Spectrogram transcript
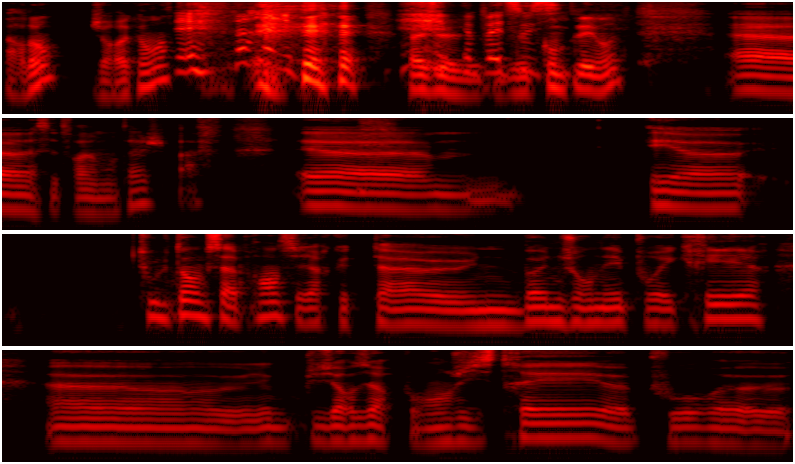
pardon, je recommence. Enfin je pas de je souci. complémente, heu, ça te fera un montage, paf. Et tout le temps que ça prend, c'est-à-dire que tu as, une bonne journée pour écrire, plusieurs heures pour enregistrer, pour, heu,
